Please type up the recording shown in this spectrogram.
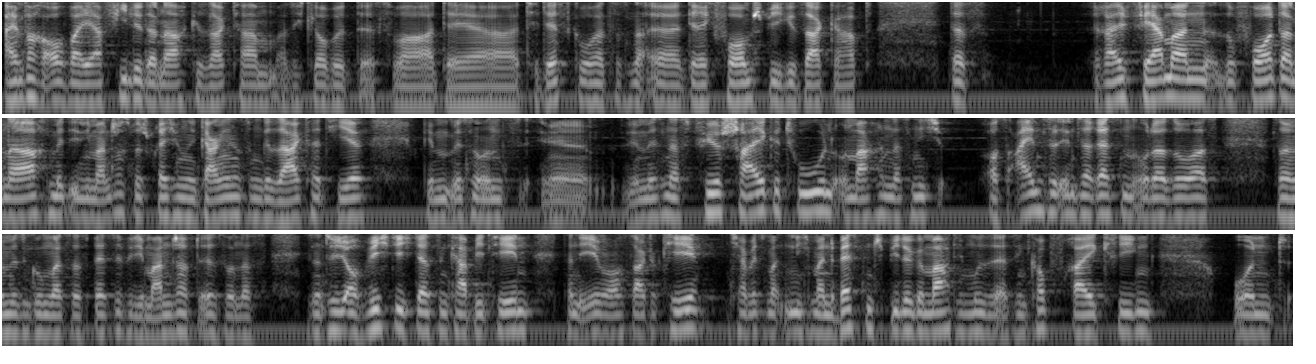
Einfach auch, weil ja viele danach gesagt haben, also ich glaube, das war der Tedesco, hat das äh, direkt vor dem Spiel gesagt gehabt, dass Ralf Fährmann sofort danach mit in die Mannschaftsbesprechung gegangen ist und gesagt hat, hier, wir müssen uns, äh, wir müssen das für Schalke tun und machen das nicht aus Einzelinteressen oder sowas, sondern wir müssen gucken, was das Beste für die Mannschaft ist. Und das ist natürlich auch wichtig, dass ein Kapitän dann eben auch sagt, okay, ich habe jetzt nicht meine besten Spiele gemacht, ich muss erst den Kopf frei kriegen. Und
